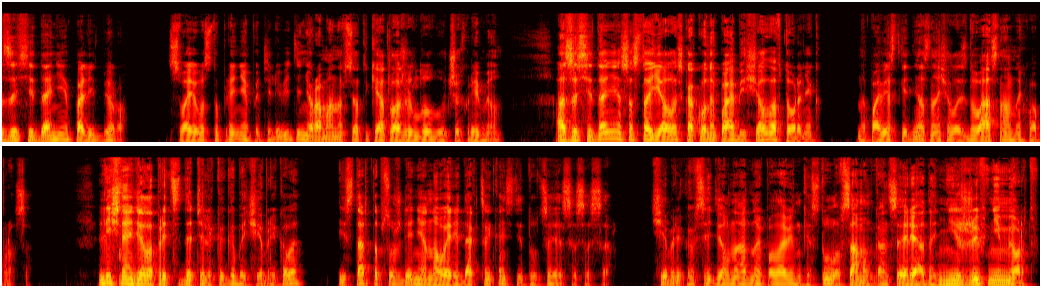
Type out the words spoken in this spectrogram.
Заседание Политбюро. Свое выступление по телевидению Романов все-таки отложил до лучших времен. А заседание состоялось, как он и пообещал, во вторник. На повестке дня значилось два основных вопроса. Личное дело председателя КГБ Чебрикова и старт обсуждения новой редакции Конституции СССР. Чебриков сидел на одной половинке стула в самом конце ряда, ни жив, ни мертв,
